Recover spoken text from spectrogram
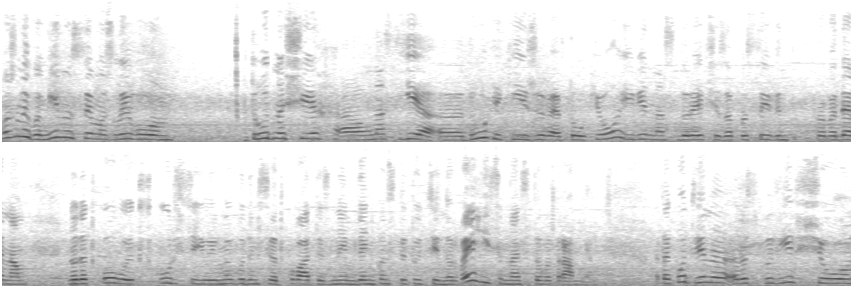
можливо мінуси, можливо. Труднощі у нас є е, друг, який живе в Токіо, і він нас, до речі, запросив. Він проведе нам додаткову екскурсію, і ми будемо святкувати з ним День Конституції Норвегії 17 травня. Так от він розповів, що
